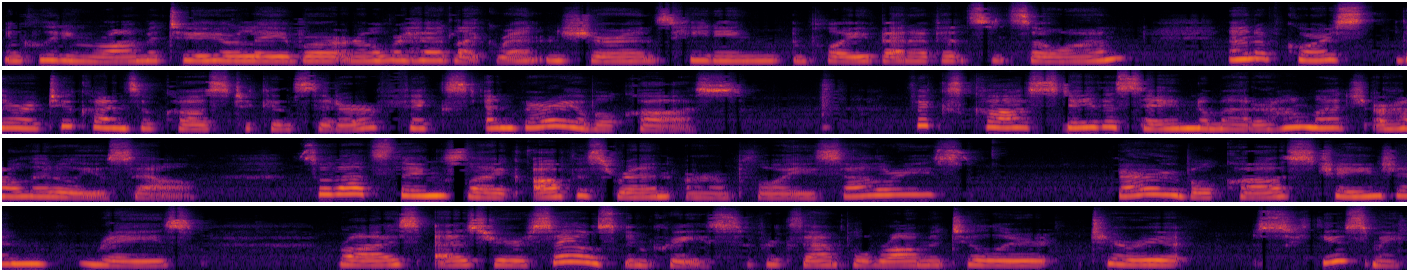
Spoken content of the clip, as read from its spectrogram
including raw material, labor, and overhead like rent, insurance, heating, employee benefits, and so on. And of course, there are two kinds of costs to consider, fixed and variable costs. Fixed costs stay the same no matter how much or how little you sell. So that's things like office rent or employee salaries. Variable costs change and raise rise as your sales increase. For example, raw material, excuse me.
